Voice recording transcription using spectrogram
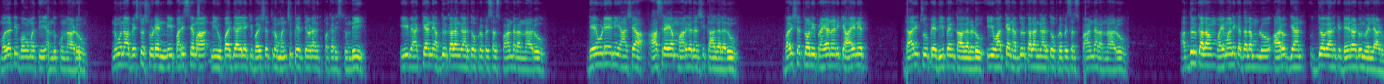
మొదటి బహుమతి అందుకున్నాడు. నువ్వు నా బెస్ట్ స్టూడెంట్ నీ పరిశ్రమ నీ ఉపాధ్యాయులకి భవిష్యత్తులో మంచి పేరు తేవడానికి ఉపకరిస్తుంది. ఈ వాక్యాన్ని అబ్దుల్ కలాం గారితో ప్రొఫెసర్ స్పాండర్ అన్నారు. దేవుడే నీ ఆశ ఆశ్రయం మార్గదర్శి కాగలదు. భవిష్యత్తులోని ప్రయాణానికి ఆయనే దారి చూపే దీపం కాగలడు. ఈ వాక్యాన్ని అబ్దుల్ కలాం గారితో ప్రొఫెసర్ స్పాండర్ అన్నారు. అబ్దుల్ కలాం వైమానిక దళంలో ఆరోగ్యా ఉద్యోగానికి డేరాడూన్ వెళ్ళాడు.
